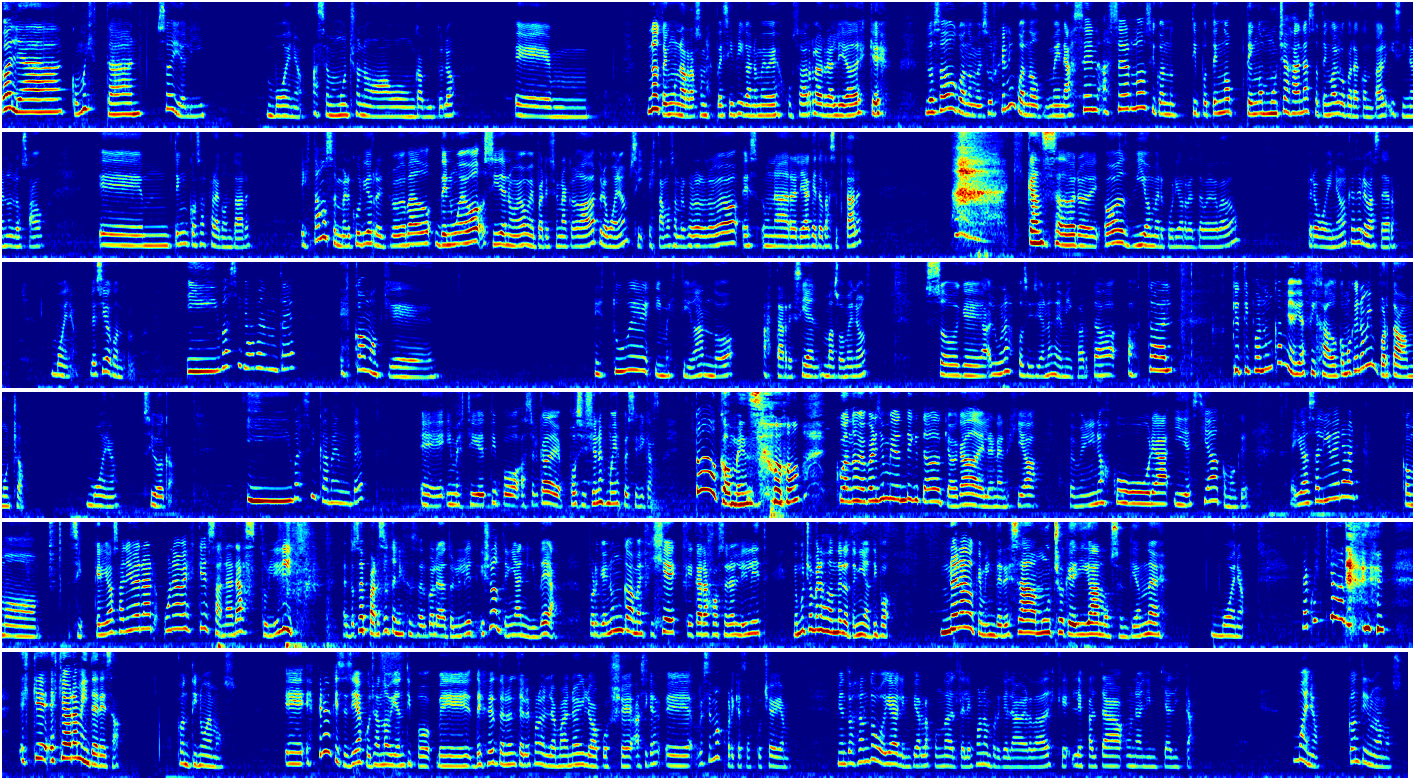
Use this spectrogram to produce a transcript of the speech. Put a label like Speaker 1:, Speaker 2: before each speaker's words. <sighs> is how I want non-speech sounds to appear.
Speaker 1: Hola, ¿cómo están? Soy Oli. Bueno, hace mucho no hago un capítulo. Em, no tengo una razón específica, no me voy a excusar. La realidad es que <laughs> los hago cuando me surgen y cuando me nacen hacerlos y cuando tipo tengo, tengo muchas ganas o tengo algo para contar y si no, no los hago. Em, tengo cosas para contar. Estamos en Mercurio retrógrado. De nuevo, sí, de nuevo me parece una cagada, pero bueno, sí, estamos en Mercurio retrógrado. Es una realidad que toca aceptar. <sighs> Qué cansador. Odio Mercurio retrógrado. Pero bueno, ¿qué se le va a hacer? Bueno, les sigo contando. Y básicamente es como que estuve investigando hasta recién, más o menos, sobre algunas posiciones de mi carta astral que tipo nunca me había fijado, como que no me importaba mucho. Bueno, sigo acá. Y básicamente eh, investigué tipo acerca de posiciones muy específicas. Todo comenzó <laughs> cuando me apareció un video en TikTok que hablaba de la energía femenina oscura y decía como que la ibas a liberar como sí, que la ibas a liberar una vez que sanarás tu Lilith. Entonces para eso tenías que hacer colega de tu Lilith. Y yo no tenía ni idea. Porque nunca me fijé qué carajos era el Lilith. Y mucho menos dónde lo tenía. Tipo, no era algo que me interesaba mucho que digamos, ¿entiendes? Bueno, la cuestión <laughs> es que es que ahora me interesa. Continuemos. Eh, espero que se siga escuchando bien, tipo, eh, dejé de tener el teléfono en la mano y lo apoyé, así que eh, recemos porque se escuche bien. Mientras tanto voy a limpiar la funda del teléfono porque la verdad es que le falta una limpiadita. Bueno, continuamos.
